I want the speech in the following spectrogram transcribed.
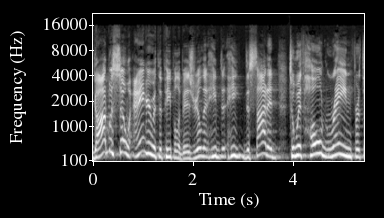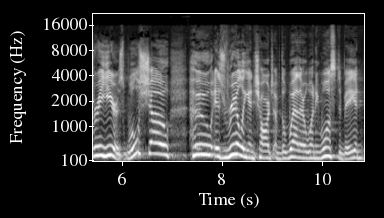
God was so angry with the people of Israel that he, he decided to withhold rain for three years. We'll show who is really in charge of the weather when he wants to be. And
